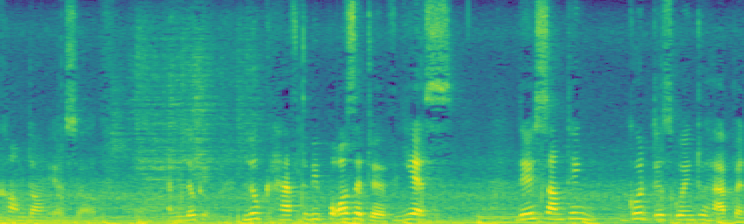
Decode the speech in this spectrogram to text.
calm down yourself and look, look, have to be positive. Yes, there is something good is going to happen.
